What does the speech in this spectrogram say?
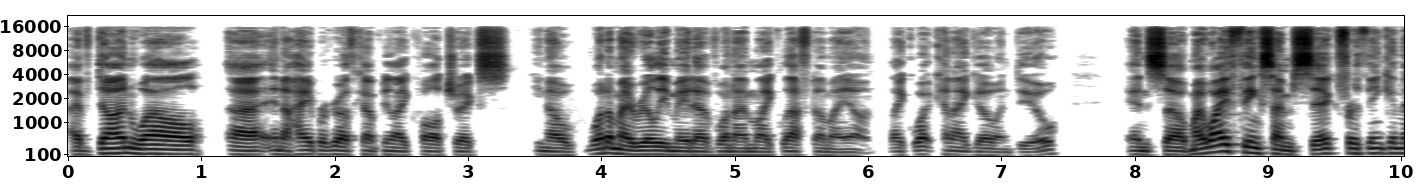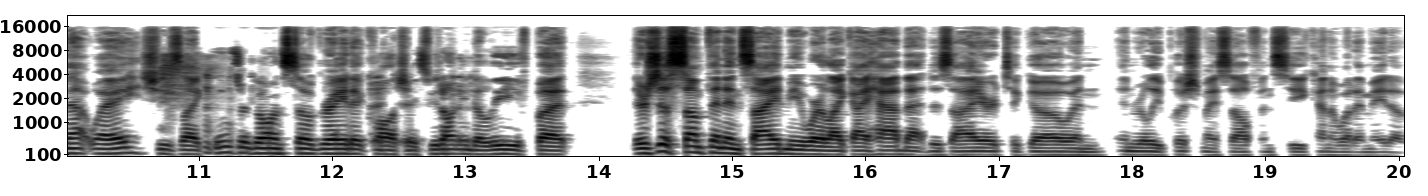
I've done well uh, in a hyper growth company like Qualtrics. You know, what am I really made of when I'm like left on my own? Like, what can I go and do? And so my wife thinks I'm sick for thinking that way. She's like, things are going so great at Qualtrics, we don't need to leave. But there's just something inside me where like I had that desire to go and and really push myself and see kind of what I made of.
